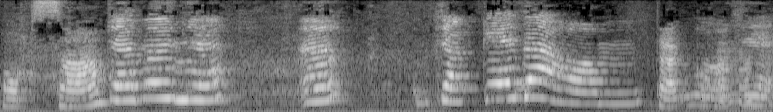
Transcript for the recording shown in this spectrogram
Hopsa. Żeby nie zakładałam. Tak, kochana.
